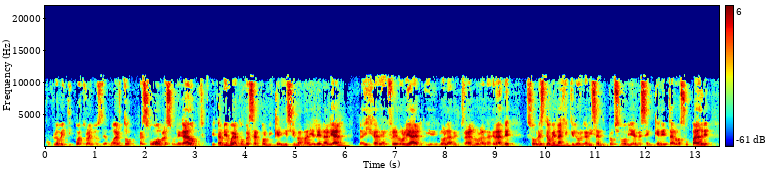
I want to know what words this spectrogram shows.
cumplió 24 años de muerto, su obra, su legado. Y también voy a conversar con mi queridísima María Elena Leal, la hija de Alfredo Leal y de Lola Beltrán, Lola la Grande, sobre este homenaje que le organizan el próximo viernes en Querétaro a su padre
